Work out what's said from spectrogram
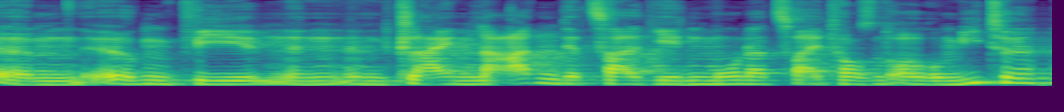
ähm, irgendwie einen, einen kleinen Laden, der zahlt jeden Monat 2000 Euro Miete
